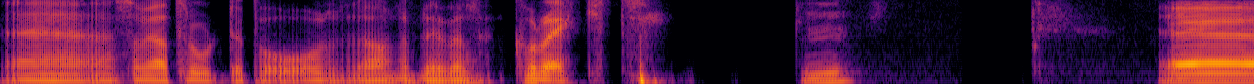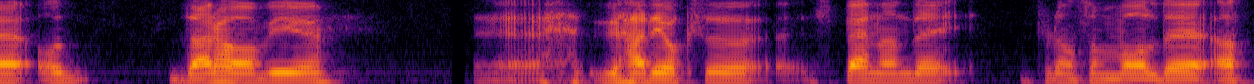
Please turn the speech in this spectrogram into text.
eh, som jag trodde på och ja, det blev väl korrekt. Mm. Eh, och där har vi ju, eh, vi hade också spännande för de som valde att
